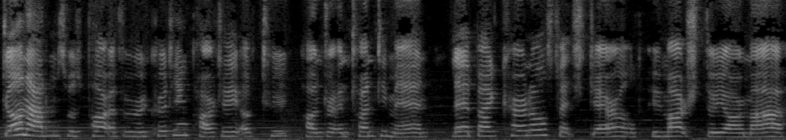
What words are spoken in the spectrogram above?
John Adams was part of a recruiting party of 220 men, led by Colonel Fitzgerald, who marched through Armagh.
